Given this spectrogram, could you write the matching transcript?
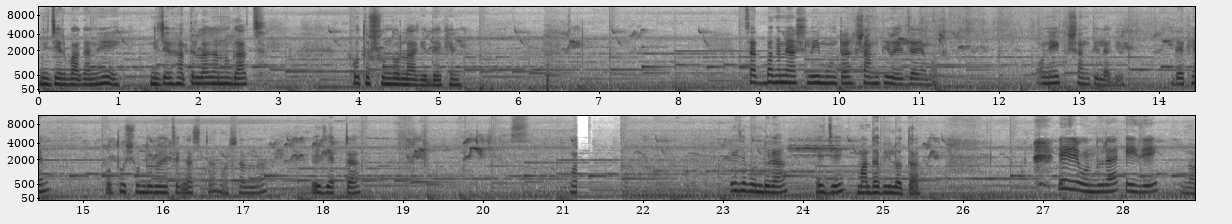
নিজের বাগানে, নিজের হাতে লাগানো গাছ, কত সুন্দর লাগে দেখেন। ছাদ বাগানে আসলেই মনটা শান্তি হয়ে যায় আমার। অনেক শান্তি লাগে। দেখেন কত সুন্দর হয়েছে গাছটা মাসাল্লাহ এই যে একটা এই যে বন্ধুরা এই যে মাধাবী লতা। এই যে বন্ধুরা এই যে না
